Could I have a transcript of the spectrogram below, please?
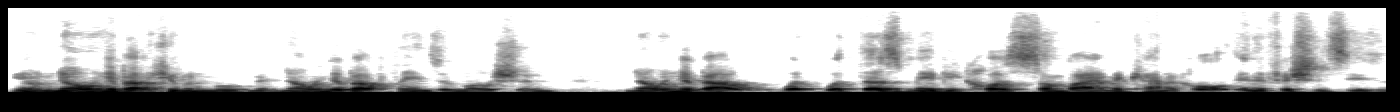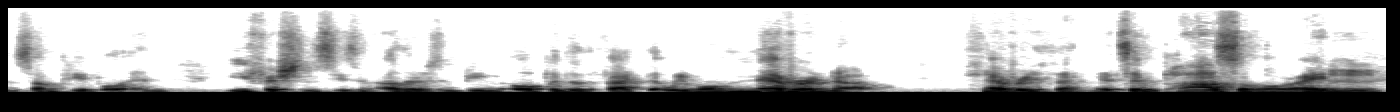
you know, knowing about human movement, knowing about planes of motion, knowing about what, what does maybe cause some biomechanical inefficiencies in some people and efficiencies in others, and being open to the fact that we will never know everything. It's impossible, right? Mm-hmm.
